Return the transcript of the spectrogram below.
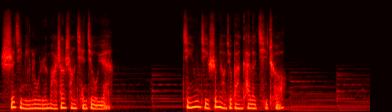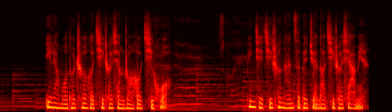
十几名路人马上上前救援。仅用几十秒就搬开了汽车，一辆摩托车和汽车相撞后起火，并且骑车男子被卷到汽车下面。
